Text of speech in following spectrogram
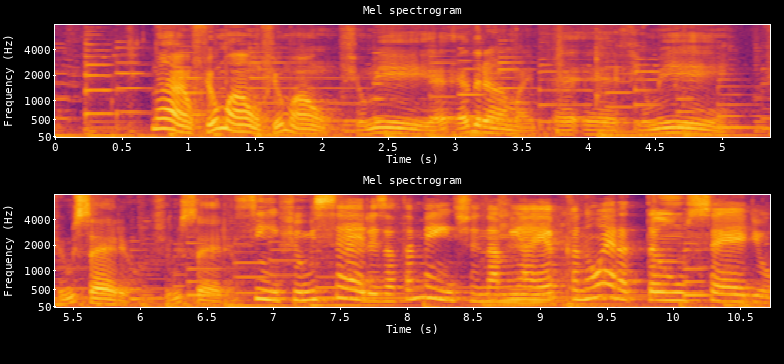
Não, é um filmão, um filmão. Filme é, é drama, é, é filme. Filme sério, filme sério. Sim, filme sério, exatamente. Na De- minha época não era tão sério.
